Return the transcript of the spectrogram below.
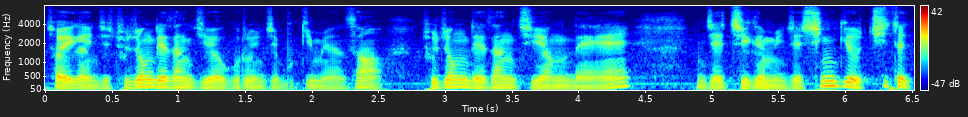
저희가 이제 조정 대상 지역으로 이제 묶이면서 조정 대상 지역 내에 이제 지금 이제 신규 취득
